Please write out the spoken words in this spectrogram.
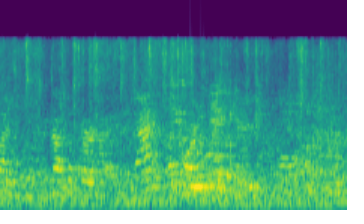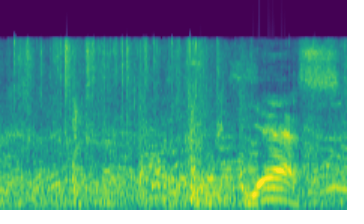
Not the first. Yes.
